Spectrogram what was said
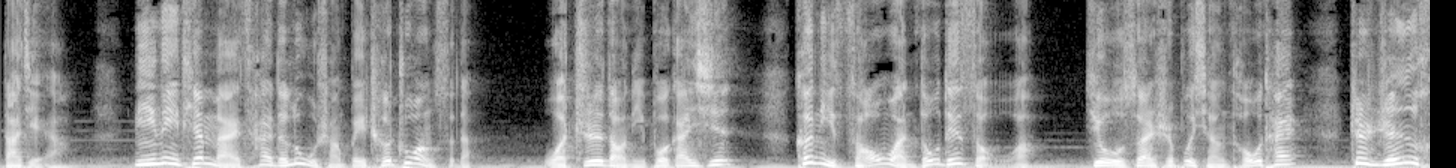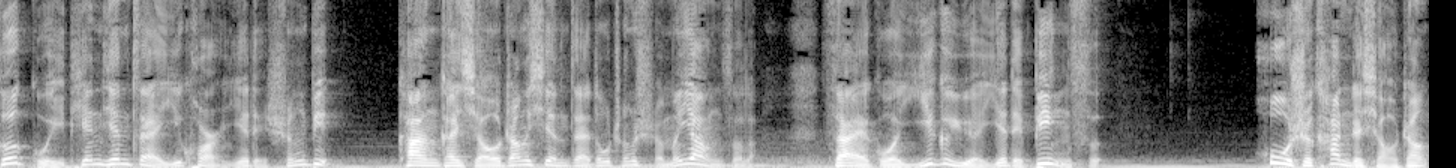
大姐啊，你那天买菜的路上被车撞死的。我知道你不甘心，可你早晚都得走啊。就算是不想投胎，这人和鬼天天在一块儿也得生病。看看小张现在都成什么样子了，再过一个月也得病死。”护士看着小张，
